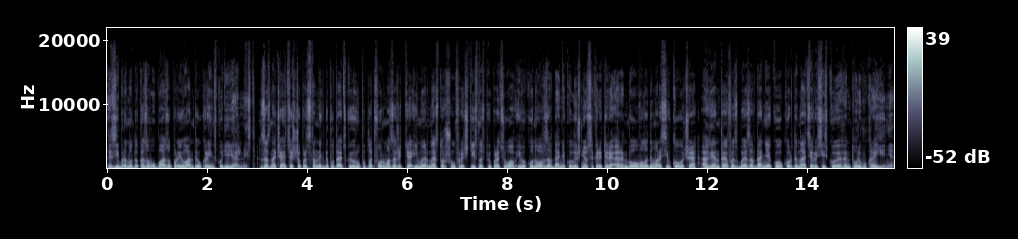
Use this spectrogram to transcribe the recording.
Зібрано доказову базу про його антиукраїнську діяльність. Зазначається, що представник депутатської групи Платформа за життя і мир Нестор Шуфрич тісно співпрацював і виконував завдання колишнього секретаря РНБО Володимира Сівковича, агента ФСБ, завдання якого координація російської агентури в Україні.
